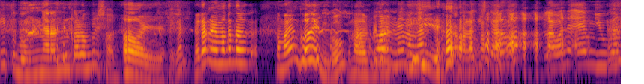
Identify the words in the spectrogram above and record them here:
itu bung nyaranin Kalung Wilson oh iya. Ya kan? Nah kan memang kan kemarin golin Bung kemarin Kalau gol bisa- memang kan. Iya. Apalagi sekarang lawannya MU kan.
